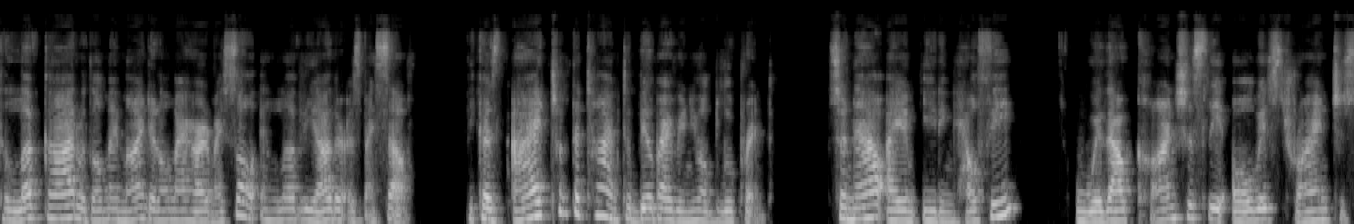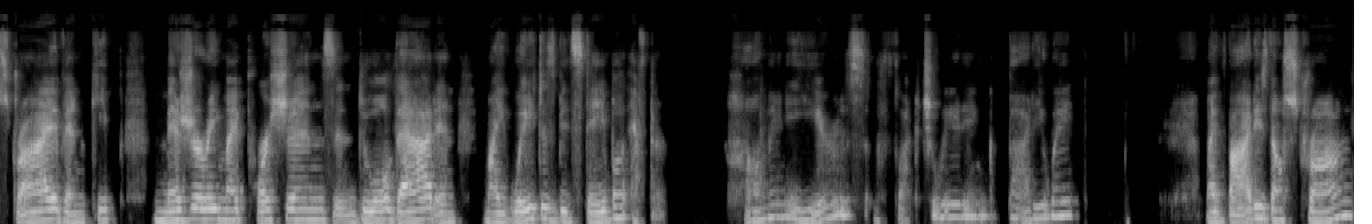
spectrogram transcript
to love God with all my mind and all my heart and my soul, and love the other as myself. Because I took the time to build my renewal blueprint. So now I am eating healthy without consciously always trying to strive and keep measuring my portions and do all that. And my weight has been stable after how many years of fluctuating body weight? My body is now strong.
